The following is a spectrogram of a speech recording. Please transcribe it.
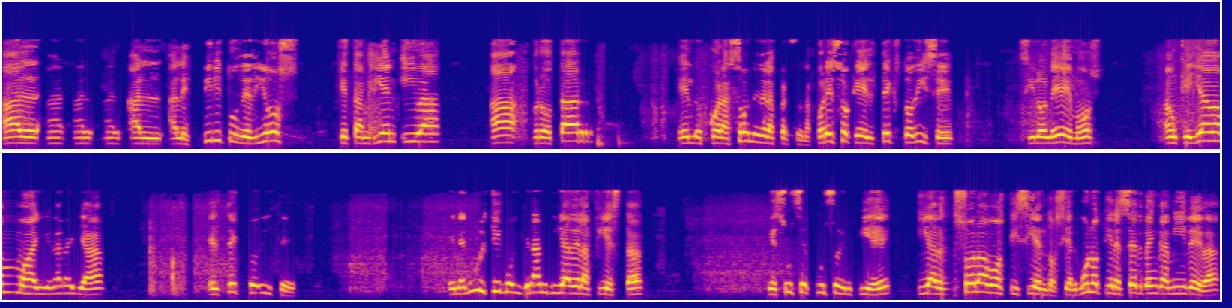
al, al, al, al, Espíritu de Dios que también iba a brotar en los corazones de las personas. Por eso que el texto dice, si lo leemos, aunque ya vamos a llegar allá, el texto dice, en el último y gran día de la fiesta, Jesús se puso en pie y alzó la voz diciendo, si alguno tiene sed, venga a mí y beba.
